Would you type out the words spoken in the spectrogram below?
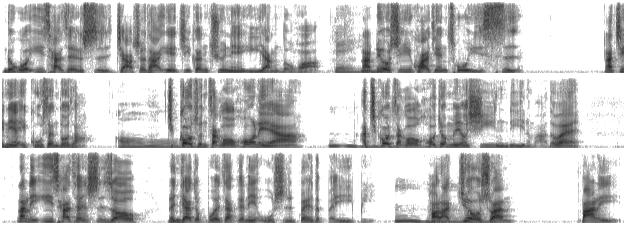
如果一拆成四，假设它业绩跟去年一样的话，对，那六十一块钱除以四，那今年一股剩多少？哦，一个存十五块呢啊，啊，一个十五块就没有吸引力了嘛，对不对？那你一拆成四之后，人家就不会再给你五十倍的本益比。嗯，好了，就算把你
